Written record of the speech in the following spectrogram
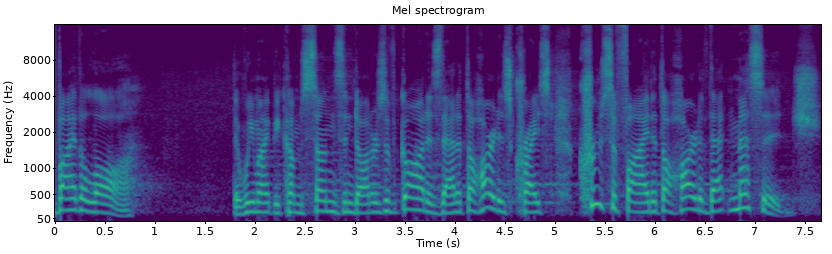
by the law, that we might become sons and daughters of God. Is that at the heart? Is Christ crucified at the heart of that message?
